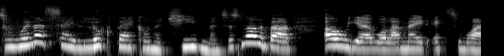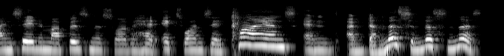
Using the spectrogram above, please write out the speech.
so when I say look back on achievements, it's not about, oh, yeah, well, I made X, Y, and Z in my business, or I've had X, Y, and Z clients, and I've done this and this and this.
